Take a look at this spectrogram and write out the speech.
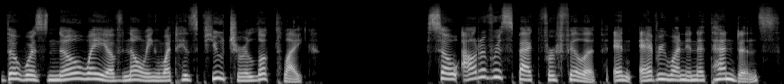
there was no way of knowing what his future looked like. So, out of respect for Philip and everyone in attendance,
